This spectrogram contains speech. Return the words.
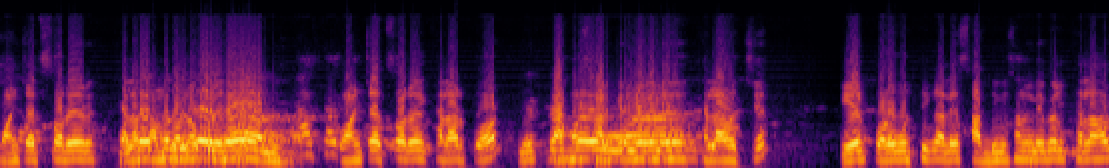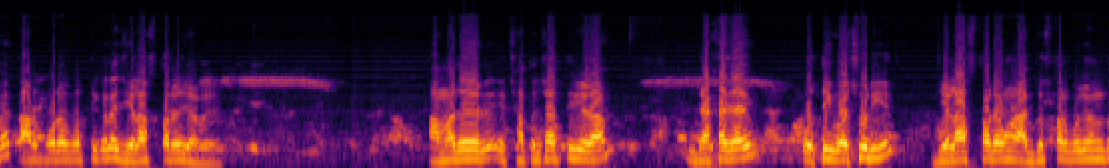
পঞ্চায়েত স্তরের খেলা সম্পন্ন করেছে। পঞ্চায়েত স্তরের খেলার পর এখন সার্কিট লেভেলে খেলা হচ্ছে। এর পরবর্তীকালে সাব ডিভিশন লেভেল খেলা হবে তার পরবর্তীকালে জেলা স্তরে যাবে। আমাদের ছাত্রছাত্রীরা দেখা যায় প্রতি বছরই জেলা স্তর এবং রাজ্য স্তর পর্যন্ত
